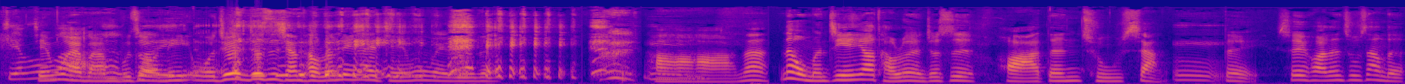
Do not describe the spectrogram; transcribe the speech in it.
节目目还蛮不错。你我觉得你就是想讨论恋爱节目呗，对不对？好好好，那那我们今天要讨论的就是《华灯初上》。嗯对，所以《华灯初上》的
